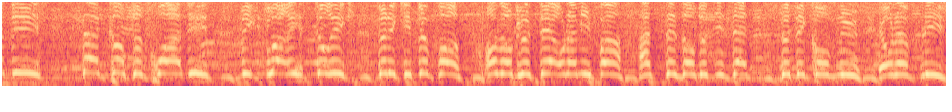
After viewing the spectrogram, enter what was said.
à 10 53 à 10 Victoire historique de l'équipe de France En Angleterre, on a mis fin à 16 ans de disette, de déconvenue Et on inflige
